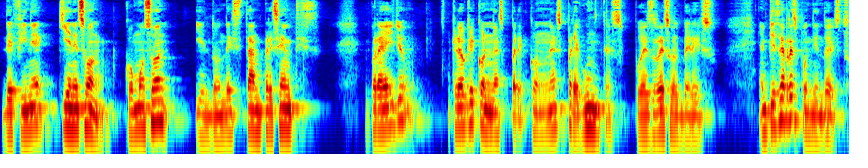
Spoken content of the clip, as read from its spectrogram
Define quiénes son, cómo son y en dónde están presentes. Para ello, creo que con unas, con unas preguntas puedes resolver eso. Empieza respondiendo esto.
